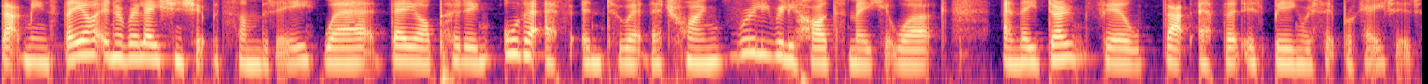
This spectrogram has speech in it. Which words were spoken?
that means they are in a relationship with somebody where they are putting all their effort into it, they're trying really, really hard to make it work, and they don't feel that effort is being reciprocated.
